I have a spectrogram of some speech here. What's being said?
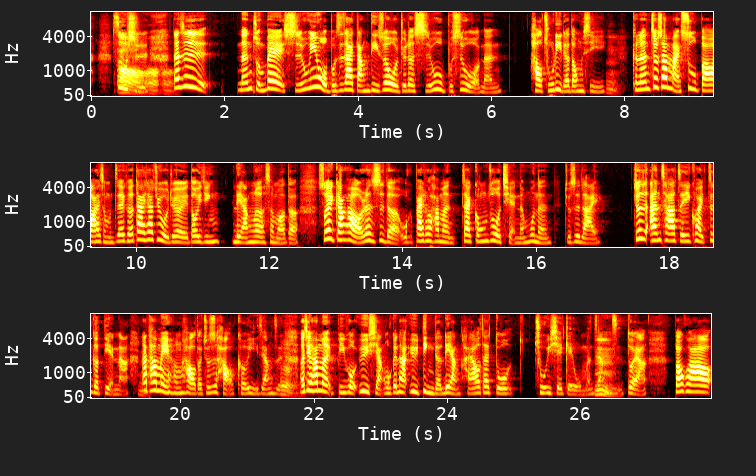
素食。哦哦哦，但是能准备食物，因为我不是在当地，所以我觉得食物不是我能。好处理的东西，嗯，可能就算买素包啊，还是什么之类，可是带下去，我觉得也都已经凉了什么的，嗯、所以刚好认识的，我拜托他们在工作前能不能就是来，就是安插这一块这个点呐、啊，嗯、那他们也很好的，就是好可以这样子，嗯、而且他们比我预想，我跟他预定的量还要再多出一些给我们这样子，嗯、对啊，包括。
